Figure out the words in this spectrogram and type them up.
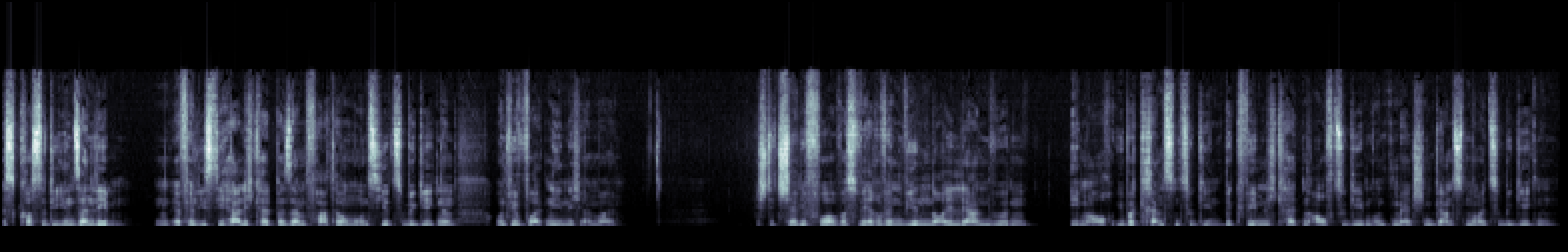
Es kostete ihn sein Leben. Er verließ die Herrlichkeit bei seinem Vater, um uns hier zu begegnen, und wir wollten ihn nicht einmal. Stell dir vor, was wäre, wenn wir neu lernen würden, eben auch über Grenzen zu gehen, Bequemlichkeiten aufzugeben und Menschen ganz neu zu begegnen?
